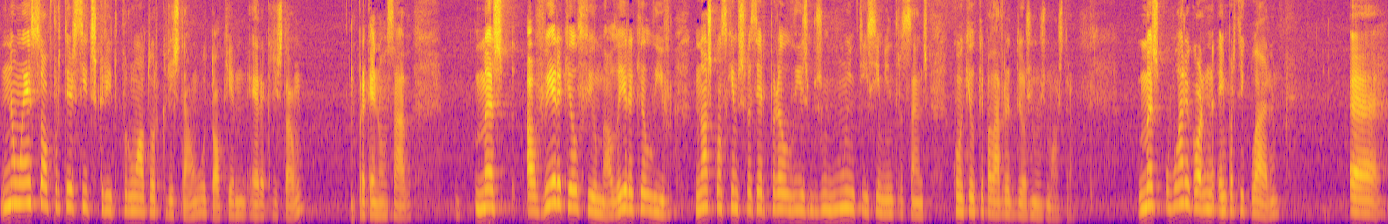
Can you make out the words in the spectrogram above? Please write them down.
não é só por ter sido escrito por um autor cristão, o Tolkien era cristão, para quem não sabe, mas ao ver aquele filme, ao ler aquele livro, nós conseguimos fazer paralelismos muitíssimo interessantes com aquilo que a palavra de Deus nos mostra. Mas o Aragorn, em particular, uh,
